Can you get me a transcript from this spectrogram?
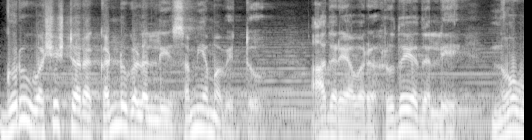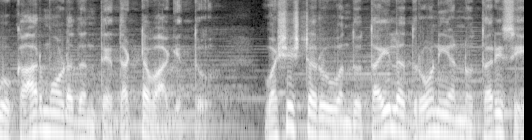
ಗುರು ವಶಿಷ್ಠರ ಕಣ್ಣುಗಳಲ್ಲಿ ಸಂಯಮವಿತ್ತು, ಆದರೆ ಅವರ ಹೃದಯದಲ್ಲಿ ನೋವು ಕಾರ್ಮೋಡದಂತೆ ದಟ್ಟವಾಗಿತ್ತು. ವಶಿಷ್ಠರು ಒಂದು ತೈಲ ದ್ರೋಣಿಯನ್ನು ತರಿಸಿ,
